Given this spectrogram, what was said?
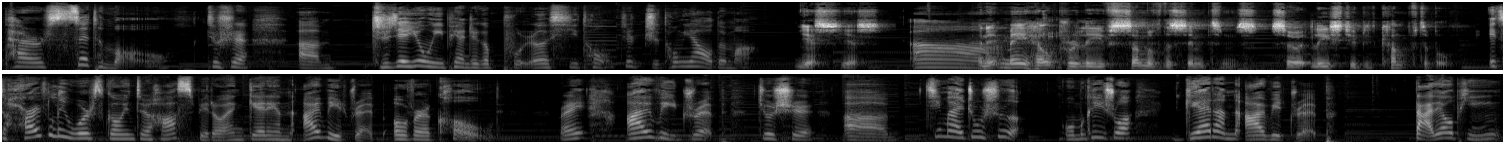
paracetamol，就是嗯，直接用一片这个扑热息痛，就止痛药，对吗？Yes, yes. Ah, and it may help okay. relieve some of the symptoms, so at least you'd be comfortable. It's hardly worth going to a hospital and getting an IV drip over a cold, right? IV drip 就是呃静脉注射，我们可以说 get an IV drip，打吊瓶，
